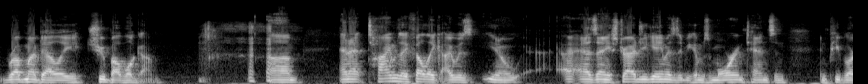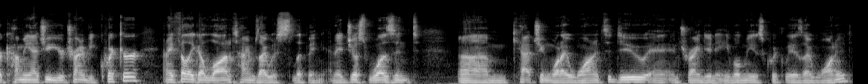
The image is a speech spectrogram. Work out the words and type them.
rub my belly, chew bubble gum. um, and at times I felt like I was, you know, as any strategy game, as it becomes more intense and, and people are coming at you, you're trying to be quicker. And I felt like a lot of times I was slipping and it just wasn't um, catching what I wanted to do and, and trying to enable me as quickly as I wanted.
